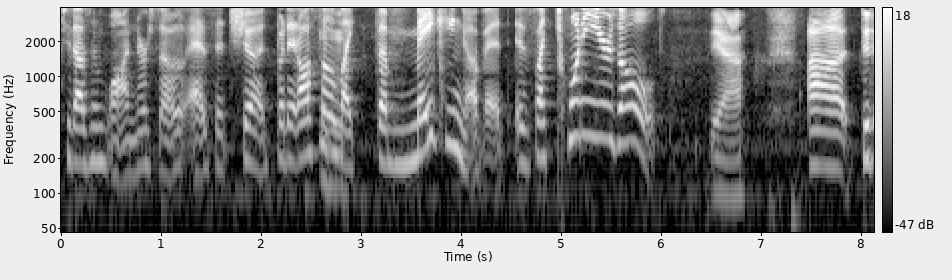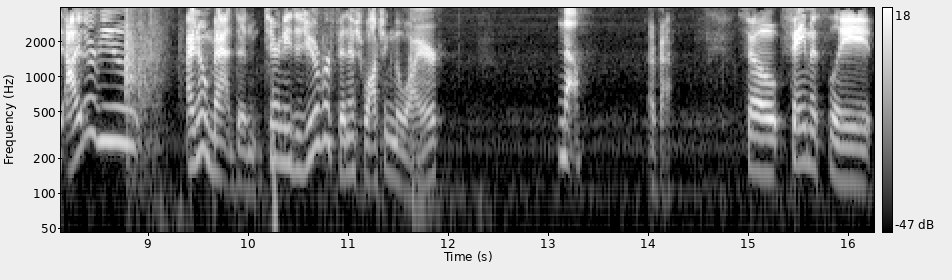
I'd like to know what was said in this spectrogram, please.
2001 or so as it should, but it also Mm-hmm. like the making of it is like 20 years old. Yeah. Uh did either of you I know Matt didn't. Tierney, did you ever finish watching The Wire? No, Okay. So famously,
